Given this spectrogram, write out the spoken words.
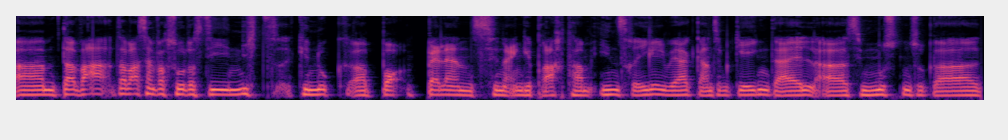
Ähm, da war da es einfach so, dass die nicht genug äh, Balance hineingebracht haben ins Regelwerk. Ganz im Gegenteil, äh, sie mussten sogar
